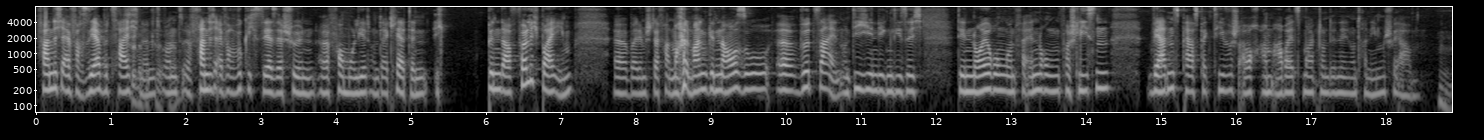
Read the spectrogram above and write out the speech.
fand ich einfach sehr bezeichnend Begriff, und. Äh, fand ich einfach wirklich sehr, sehr schön äh, formuliert und erklärt. Denn ich bin da völlig bei ihm, äh, bei dem Stefan Mahlmann. Genauso äh, wird sein. Und diejenigen, die sich den Neuerungen und Veränderungen verschließen, werden es perspektivisch auch am Arbeitsmarkt und in den Unternehmen schwer haben. Hm,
